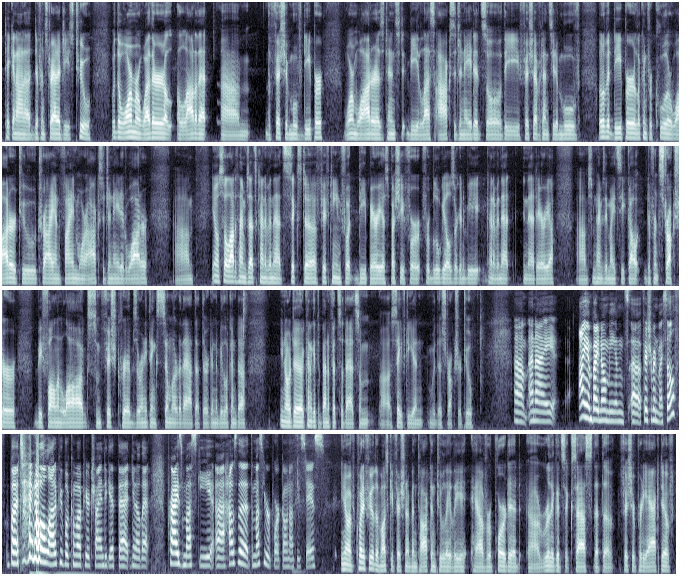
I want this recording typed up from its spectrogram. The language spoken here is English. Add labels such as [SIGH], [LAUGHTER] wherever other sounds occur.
taking on uh, different strategies too. With the warmer weather, a, a lot of that um, the fish have moved deeper. Warm water has tends to be less oxygenated, so the fish have a tendency to move a little bit deeper, looking for cooler water to try and find more oxygenated water. Um, you know, so a lot of times that's kind of in that six to fifteen foot deep area, especially for for bluegills are going to be kind of in that in that area. Um, sometimes they might seek out different structure, be fallen logs, some fish cribs, or anything similar to that that they're going to be looking to, you know, to kind of get the benefits of that, some uh, safety and with the structure too. Um, and I I am by no means a fisherman myself, but [LAUGHS] I know a lot of people come up here trying to get that, you know, that prize muskie. Uh, how's the the muskie report going out these days? you know, quite a few of the muskie fishing I've been talking to lately have reported uh, really good success. That the fish are pretty active.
